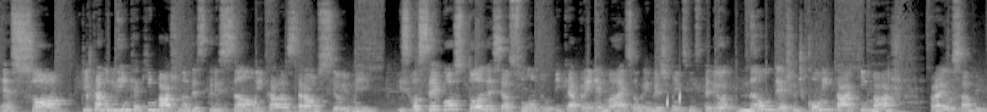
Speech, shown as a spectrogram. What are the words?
é só clicar no link aqui embaixo na descrição e cadastrar o seu e-mail. E se você gostou desse assunto e quer aprender mais sobre investimentos no exterior, não deixe de comentar aqui embaixo para eu saber.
